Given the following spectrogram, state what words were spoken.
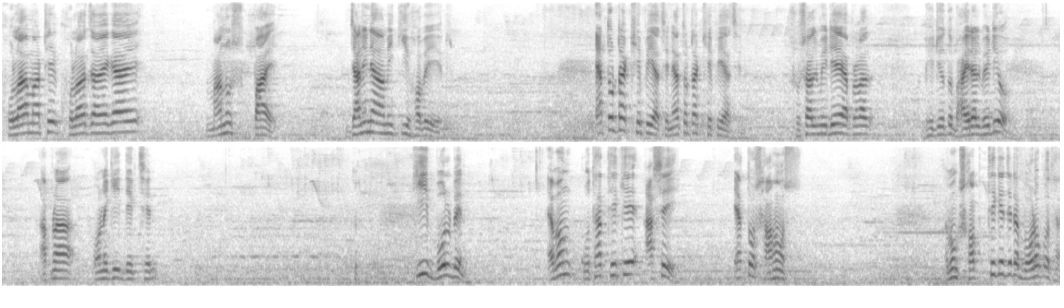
খোলা মাঠে, খোলা জায়গায় মানুষ পায়, জানি না আমি কি হবে এর। এতটা ক্ষেপে আছেন, এতটা ক্ষেপে আছেন। সোশ্যাল মিডিয়ায় আপনারা, ভিডিও তো ভাইরাল ভিডিও, আপনারা অনেকেই দেখছেন। কি বলবেন? এবং কোথা থেকে আসে এত সাহস? এবং সব থেকে যেটা বড় কথা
